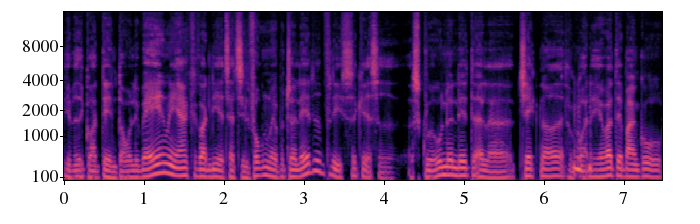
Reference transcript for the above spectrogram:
jeg ved godt, det er en dårlig vane, men jeg kan godt lide at tage telefonen med på toilettet, fordi så kan jeg sidde og scrolle lidt, eller tjekke noget, eller whatever. Det er bare en god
